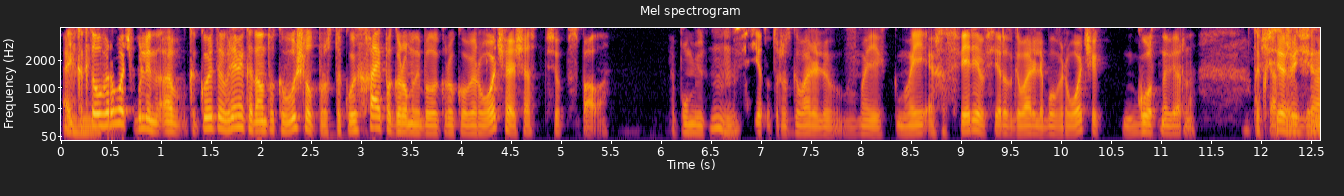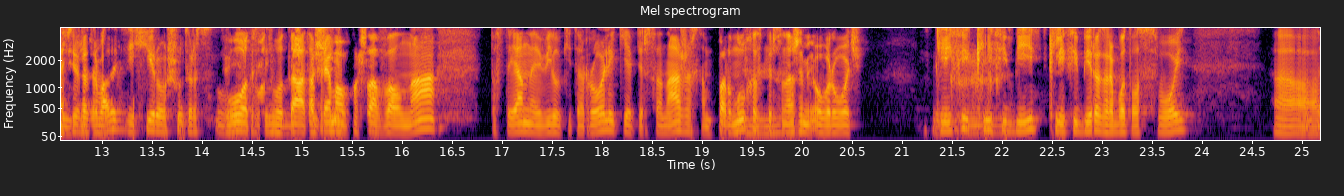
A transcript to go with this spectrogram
А mm-hmm. как-то Overwatch, блин, а какое-то время, когда он только вышел, просто такой хайп огромный был вокруг Overwatch, а сейчас все спало. Я помню, mm-hmm. все тут разговаривали в моей, в моей эхосфере, все разговаривали об Overwatch год, наверное. Так а все же еще начали разрабатывать эти Hero Shooters. Вот, вот, вот, да, там прямо пошла волна, постоянно я видел какие-то ролики о персонажах, там порнуха mm-hmm. с персонажами Overwatch. Клиффи, Клиффи Би, Клиффи Би разработал свой, а,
